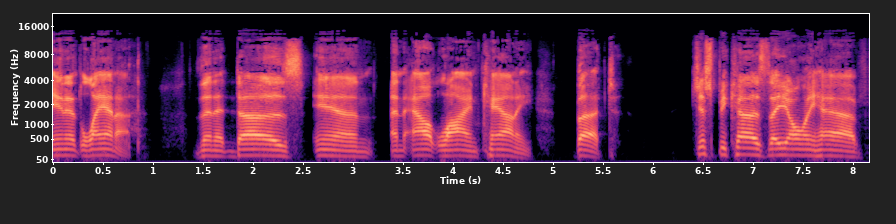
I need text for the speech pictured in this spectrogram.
in Atlanta than it does in an outlying county. But just because they only have,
